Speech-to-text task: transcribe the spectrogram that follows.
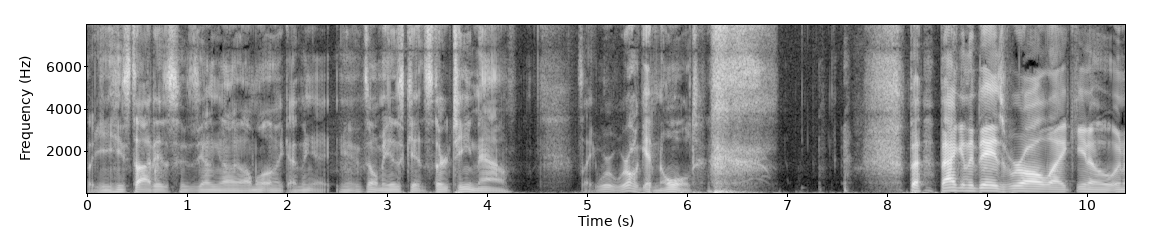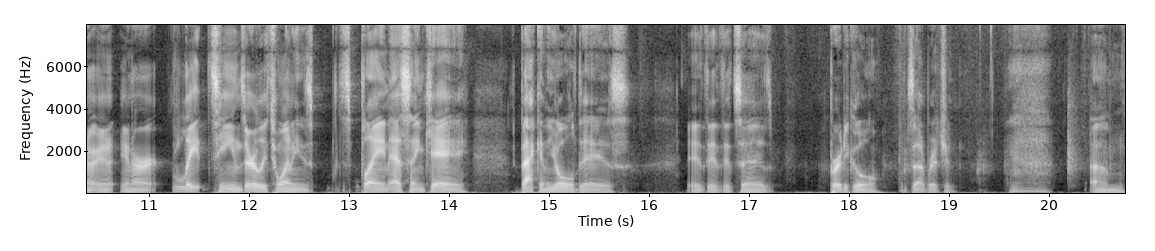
Like he's taught his his young uh, almost like I think he told me his kid's thirteen now. It's like we're we're all getting old. but back in the days, we're all like you know in our in our late teens, early twenties, playing SNK back in the old days. It, it, it's, uh, it's pretty cool. What's up, Richard? Um,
